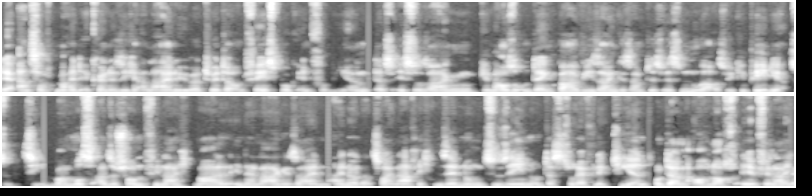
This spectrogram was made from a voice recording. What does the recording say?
der ernsthaft meint, er könne sich alleine über Twitter und Facebook informieren. Das ist sozusagen genauso undenkbar wie sein gesamtes Wissen nur aus Wikipedia zu beziehen. Man muss also schon vielleicht mal in der Lage sein, eine oder zwei Nachrichtensendungen zu sehen und das zu reflektieren und dann auch noch äh, vielleicht,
